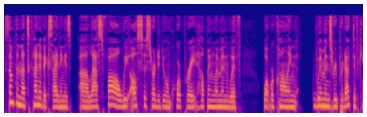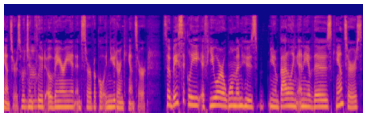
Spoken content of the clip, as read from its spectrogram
Something that's kind of exciting is uh, last fall, we also started to incorporate helping women with what we're calling women's reproductive cancers, which Mhm. include ovarian and cervical and uterine cancer. So basically, if you are a woman who's you know battling any of those cancers,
